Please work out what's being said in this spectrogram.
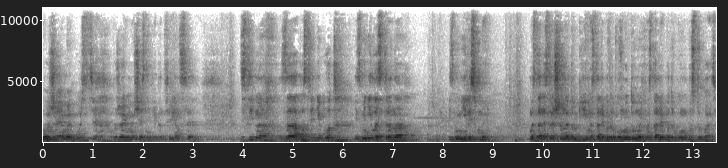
Уважаемые гости, уважаемые участники конференции, действительно, за последний год изменилась страна, изменились мы. Мы стали совершенно другие, мы стали по-другому думать, мы стали по-другому поступать.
